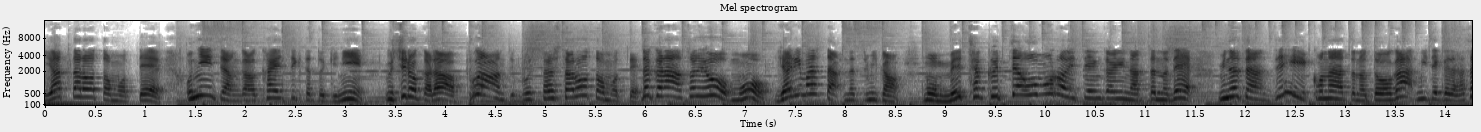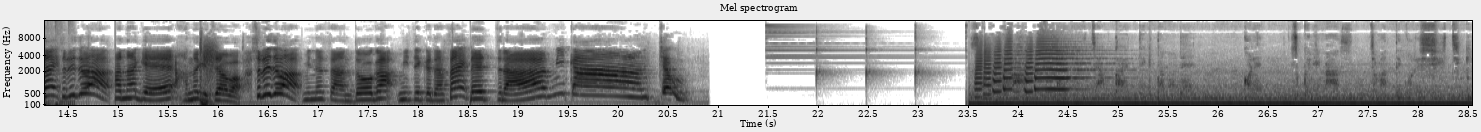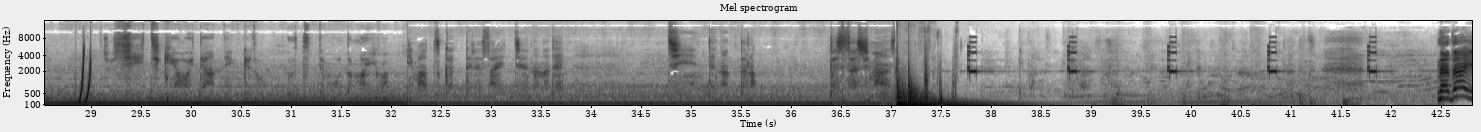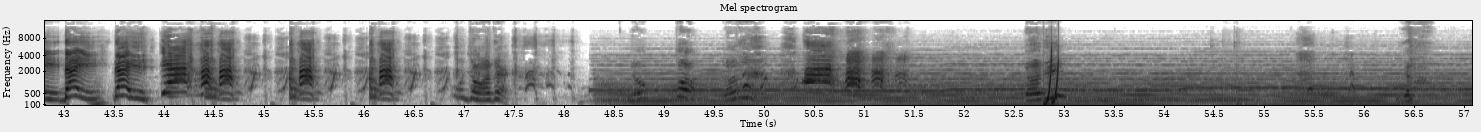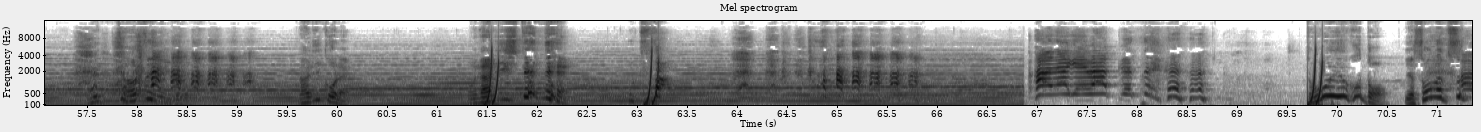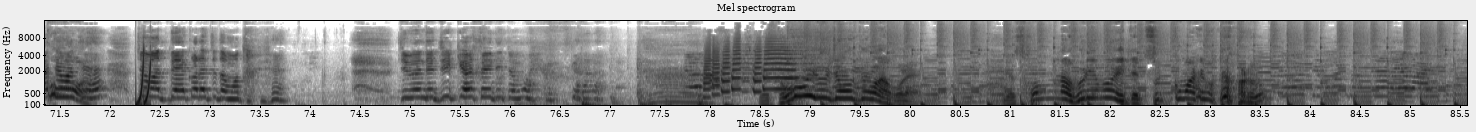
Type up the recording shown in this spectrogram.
にやったろうと思って、お兄ちゃんが帰ってきた時に、後ろからブワーンってぶっ刺したろうと思って。だから、それをもうやりました、夏みかん。もうめちゃくちゃおもろい展開になったので、皆さんぜひこの後の動画見てください。それでは、鼻毛、鼻毛ちゃうわ。それでは、皆さん動画見てください。レッツラーみかんちょう刺します。な、大、大、大、いやちょっと待て。やっば何？何？いやめっちゃ熱いねんけど。何これ？もう何してんねん？うくさ鼻こと？いやそんな突っあ、ちょっと込待って。ちょっむと待って。これちょっと持っといて。自分で実況しといてもう一個力。いやどういう状況なんこれ？いやそんな振り向いて突っ込まれることある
